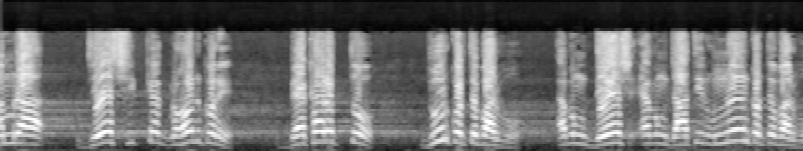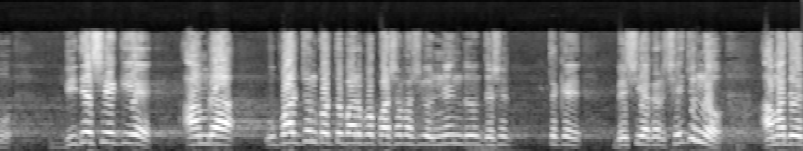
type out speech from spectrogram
আমরা যে শিক্ষা গ্রহণ করে বেকারত্ব দূর করতে পারব এবং দেশ এবং জাতির উন্নয়ন করতে পারব, বিদেশে গিয়ে আমরা উপার্জন করতে পারব, পাশাপাশি অন্যান্য দেশের থেকে বেশি আকারে। সেই জন্য আমাদের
